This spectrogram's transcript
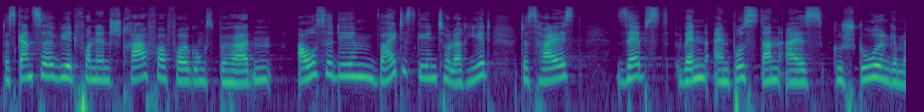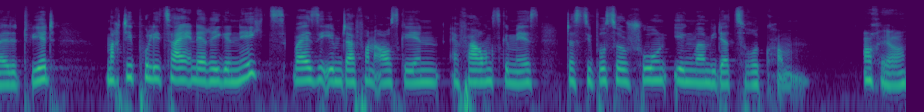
Das Ganze wird von den Strafverfolgungsbehörden außerdem weitestgehend toleriert. Das heißt, selbst wenn ein Bus dann als gestohlen gemeldet wird, macht die Polizei in der Regel nichts, weil sie eben davon ausgehen, erfahrungsgemäß, dass die Busse schon irgendwann wieder zurückkommen. Ach ja,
